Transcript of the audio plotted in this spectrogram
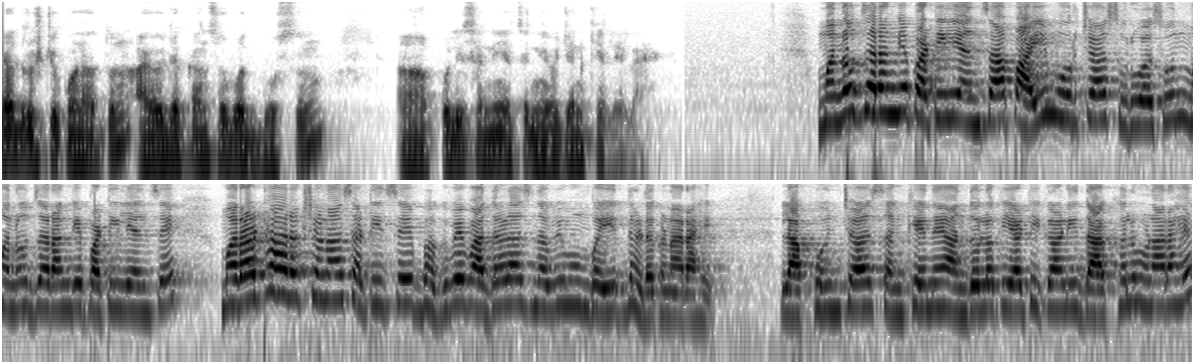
या दृष्टिकोनातून आयोजकांसोबत बसून पोलिसांनी याचं नियोजन केलेलं आहे. मनोज जरांगे पाटील यांचा पायी मोर्चा सुरू असून मनोज जरांगे पाटील यांचे मराठा आरक्षणासाठीचे भगवे वादळ आज नवी मुंबईत धडकणार आहे. लाखोंच्या संख्येने आंदोलक या ठिकाणी दाखल होणार आहेत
